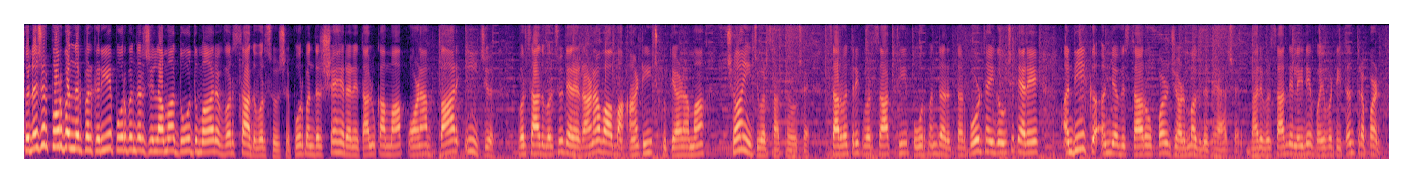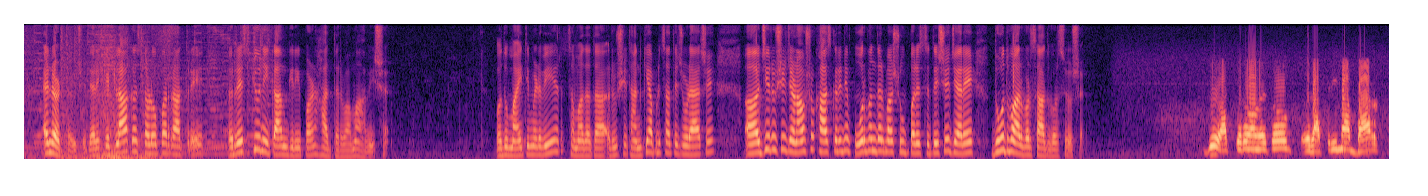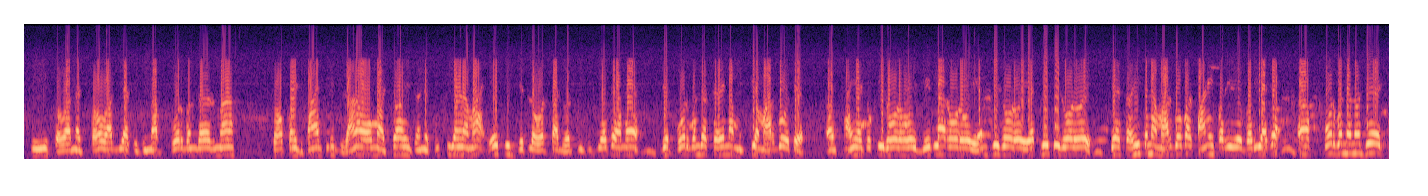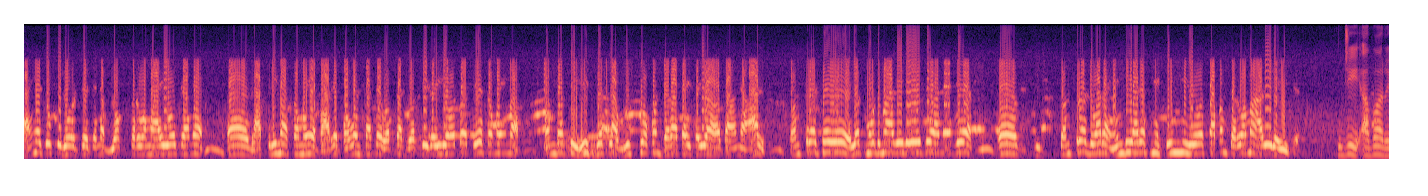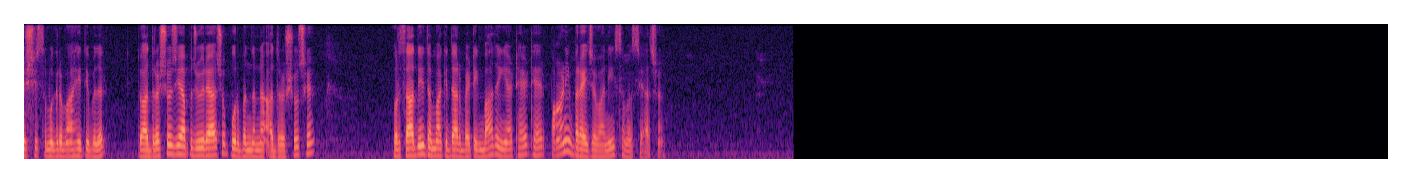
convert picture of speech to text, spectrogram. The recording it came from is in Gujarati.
તો નજર પોરબંદર પર કરીએ. પોરબંદર જિલ્લામાં ધોધમાર વરસાદ વરસ્યો છે. પોરબંદર શહેર અને તાલુકામાં પોણા બાર ઇંચ વરસાદ વરસ્યો. ત્યારે રાણાવાવમાં આઠ ઇંચ, કુતિયાણામાં છ ઇંચ વરસાદ થયો છે. સાર્વત્રિક વરસાદથી પોરબંદર તરબોળ થઈ ગયું છે. ત્યારે અનેક અન્ય વિસ્તારો પણ જળમગ્ન થયા છે. ભારે વરસાદને લઈને વહીવટી તંત્ર પણ એલર્ટ થયું છે. ત્યારે કેટલાક સ્થળો પર રાત્રે રેસ્ક્યુની કામગીરી પણ હાથ ધરવામાં આવી છે. વધુ માહિતી મેળવીએ. સંવાદદાતા ઋષિ થાનકી આપણી સાથે જોડાયા છે. જે ઋષિ, જણાવશો, ખાસ કરીને પોરબંદરમાં શું પરિસ્થિતિ છે, જ્યારે ધોધમાર વરસાદ વરસ્યો છે? જો વાત કરવામાં આવે તો રાત્રિના બારથી સવારના છ વાગ્યા સુધીમાં પોરબંદરમાં છ પોઈન્ટ પાંચ ઇંચ રાણાઓમાં છ ઇંચ અને કુતિયાણામાં એક ઇંચ જેટલો વરસાદ વરસી ચૂક્યો છે. અને જે પોરબંદર શહેરના મુખ્ય માર્ગો છે છાયા ચોકી રોડ હોય બિરલા રોડ હોય, એમજી રોડ હોય, એસવીપી રોડ હોય, જે સહિતના માર્ગો પર પાણી ફરી ભર્યા છે. પોરબંદરનો જે છાયા ચોકી રોડ છે, તેને બ્લોક કરવામાં આવ્યો છે અને રાત્રિના સમયે ભારે પવન સાથે વરસાદ વરસી રહ્યો હતો. તે સમયમાં પંદરથી વીસ જેટલા વૃક્ષો પણ ધરાશાયી થયા હતા અને હાલ તંત્ર છે એ એલર્ટ મોડમાં આવી ગયું છે અને જે તંત્ર દ્વારા એનડીઆરએફની ટીમની વ્યવસ્થા પણ કરવામાં આવી રહી છે. જી, આભાર ઋષિ સમગ્ર માહિતી બદલ. તો આ દ્રશ્યો જે આપ જોઈ રહ્યા છો, પોરબંદરના આ દ્રશ્યો છે. વરસાદની ધમાકેદાર બેટિંગ બાદ અહીંયા ઠેર ઠેર પાણી ભરાઈ જવાની સમસ્યા છે.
